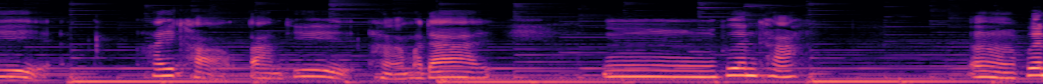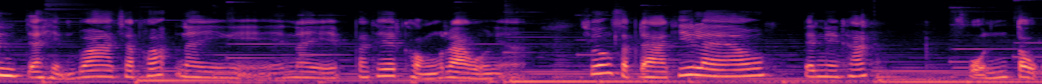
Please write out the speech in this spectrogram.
ที่ให้ข่าวตามที่หามาได้เพื่อนคะเพื่อนจะเห็นว่าเฉพาะในในประเทศของเราเนี่ยช่วงสัปดาห์ที่แล้วเป็นไงคะ ฝนตก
